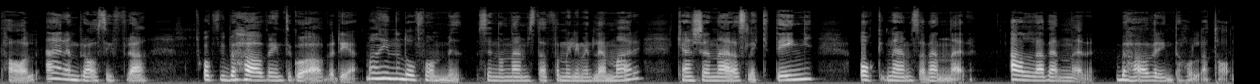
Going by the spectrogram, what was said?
tal är en bra siffra. Och vi behöver inte gå över det. Man hinner då få sina närmsta familjemedlemmar, kanske en nära släkting och närmsta vänner. Alla vänner behöver inte hålla tal.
